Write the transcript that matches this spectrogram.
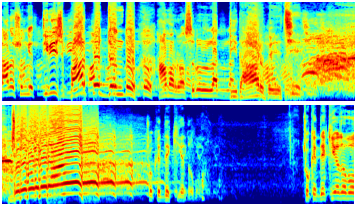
কারোর সঙ্গে তিরিশ বার পর্যন্ত আমার রসুল্লাহ দিদার হয়েছে। জোরে বলবে না চোখে দেখিয়ে দেবো। চোখে দেখিয়ে দেবো।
